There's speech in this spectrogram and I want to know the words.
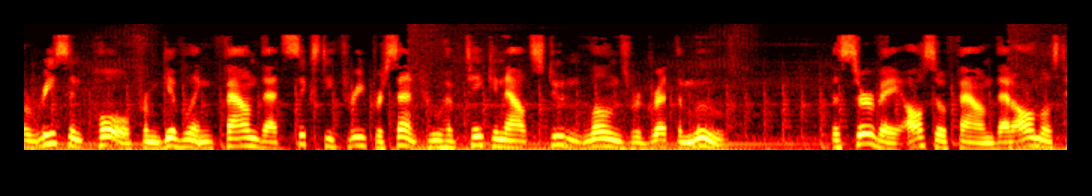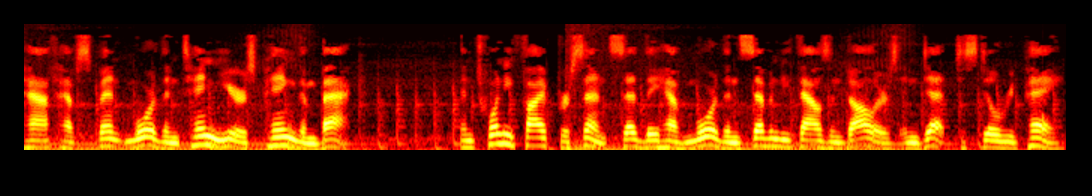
A recent poll from Givling found that 63% who have taken out student loans regret the move, the survey also found that almost half have spent more than 10 years paying them back. And 25% said they have more than $70,000 in debt to still repay.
